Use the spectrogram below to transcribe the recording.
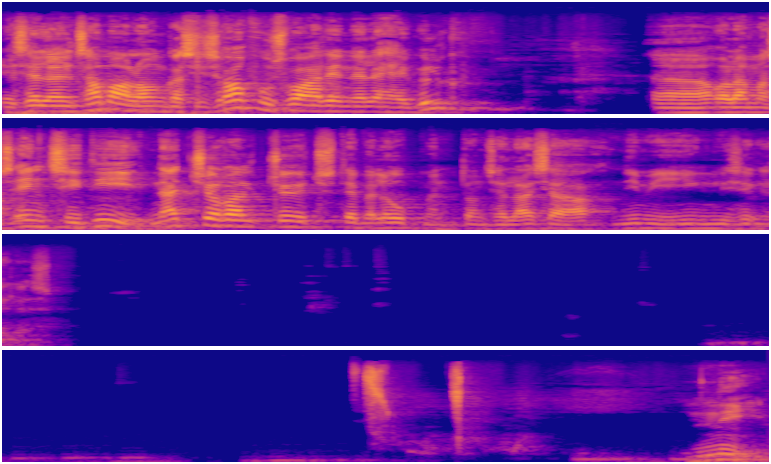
ja sellel samal on ka siis rahvusvaheline lehekülg olemas NCD, Natural Church Development on selle asja nimi inglise keeles. nii.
